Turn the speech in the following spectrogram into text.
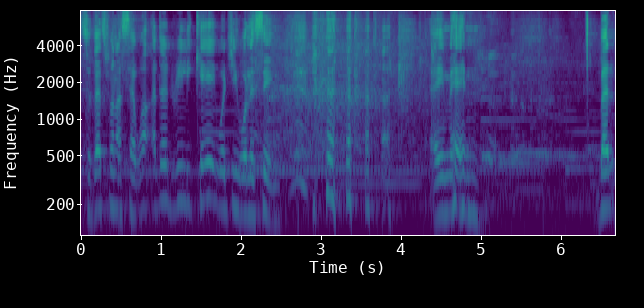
So that's when I say, Well, I don't really care what you want to sing. Amen. But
